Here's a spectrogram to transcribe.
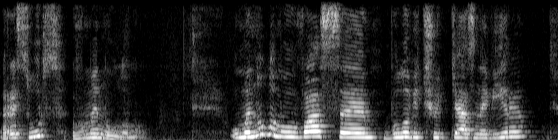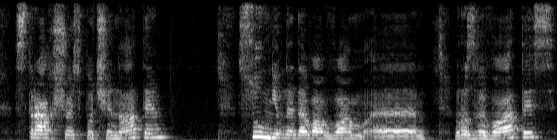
Ресурс в минулому. У минулому у вас е, було відчуття зневіри, страх щось починати, сумнів не давав вам е, розвиватись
